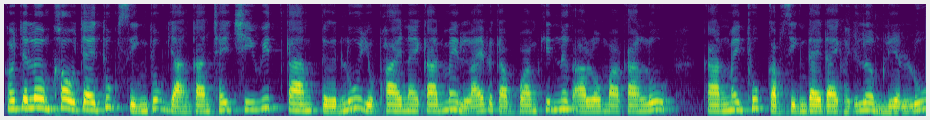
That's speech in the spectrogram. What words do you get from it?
เขาจะเริ่มเข้าใจทุกสิ่งทุกอย่างการใช้ชีวิตการตื่นรู้อยู่ภายในการไม่ไหลไปกับความคิดนึกอารมณ์อาการรู้ การไม่ทุกข์กับสิ่งใด ๆ เขาจะเริ่มเรียนรู้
